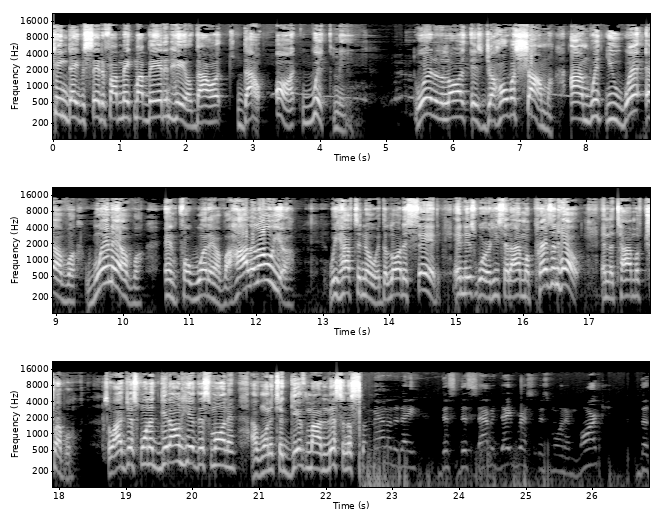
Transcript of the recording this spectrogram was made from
King David said, "If I make my bed in hell, thou art, thou art with me." The word of the Lord is Jehovah Shammah. I'm with you wherever, whenever, and for whatever. Hallelujah. We have to know it. The Lord has said in His word, He said, I am a present help in the time of trouble. So I just want to get on here this morning. I wanted to give my listeners some manna today, this, this Sabbath day rest this morning, March the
